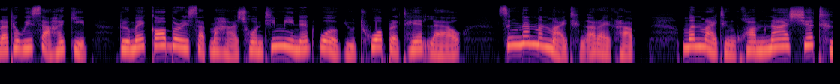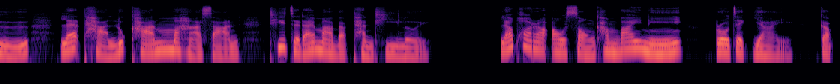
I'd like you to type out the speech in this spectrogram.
รัฐวิสาหกิจ หรือไม่ก็บริษัทมหาชนที่มีเน็ตเวิร์กอยู่ทั่วประเทศแล้วซึ่งนั่นมันหมายถึงอะไรครับ มันหมายถึงความน่าเชื่อถือ และฐานลูกค้ามหาศาลที่จะได้มาแบบทันทีเลย แล้วพอเราเอาสองคำใบ้นี้ โปรเจกต์ใหญ่ กับ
